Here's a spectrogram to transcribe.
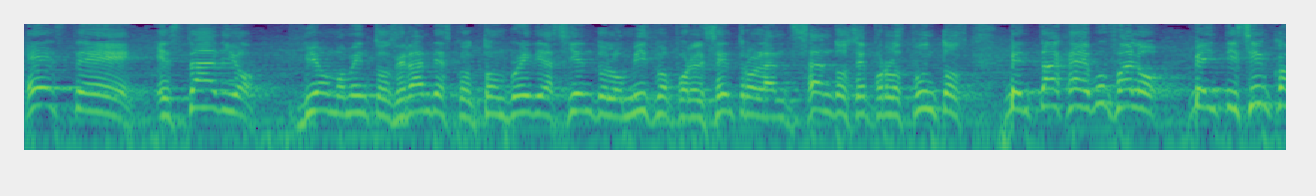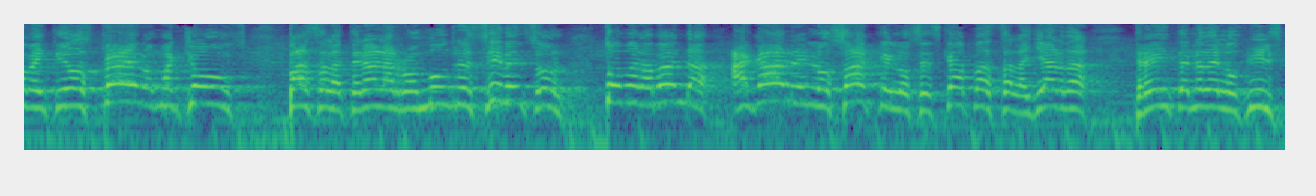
Este estadio vio momentos grandes con Tom Brady haciendo lo mismo por el centro, lanzándose por los puntos. Ventaja de Buffalo, 25 a 22. Pero Mac Jones pasa lateral a Ramondre Stevenson. Toma la banda, agárrenlo, sáquenlo, se escapa hasta la yarda 39 de los Bills.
